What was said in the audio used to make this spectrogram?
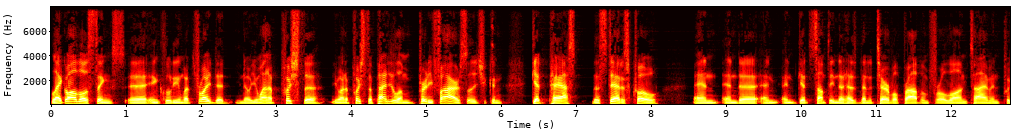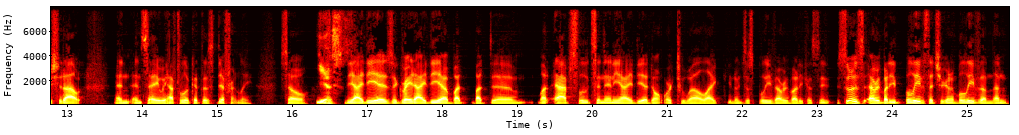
like all those things, uh, including what Freud did, you know, you want to push the you want to push the pendulum pretty far so that you can get past the status quo and and uh, and and get something that has been a terrible problem for a long time and push it out and and say we have to look at this differently. So yes, the idea is a great idea, but but uh, but absolutes in any idea don't work too well. Like you know, just believe everybody because as soon as everybody believes that you're going to believe them, then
